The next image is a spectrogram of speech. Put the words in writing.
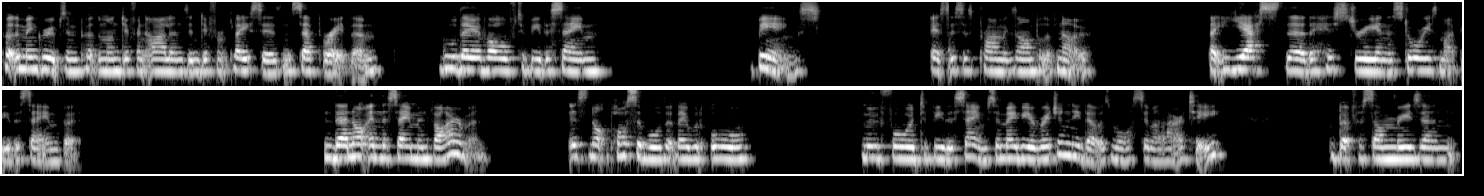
put them in groups and put them on different islands in different places and separate them will they evolve to be the same beings? It's this is prime example of no. That yes the the history and the stories might be the same but they're not in the same environment. It's not possible that they would all move forward to be the same. So maybe originally there was more similarity but for some reason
